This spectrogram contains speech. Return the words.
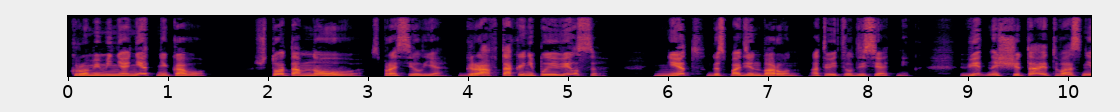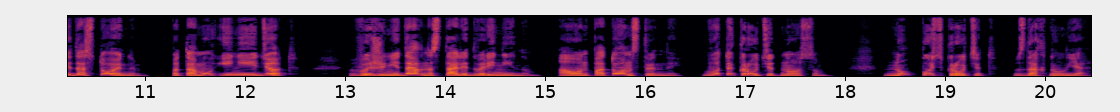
Кроме меня нет никого. «Что там нового?» — спросил я. «Граф так и не появился?» «Нет, господин барон», — ответил десятник видно, считает вас недостойным, потому и не идет. Вы же недавно стали дворянином, а он потомственный, вот и крутит носом. Ну, пусть крутит, вздохнул я.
